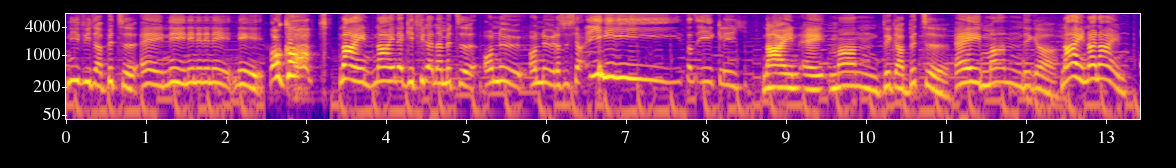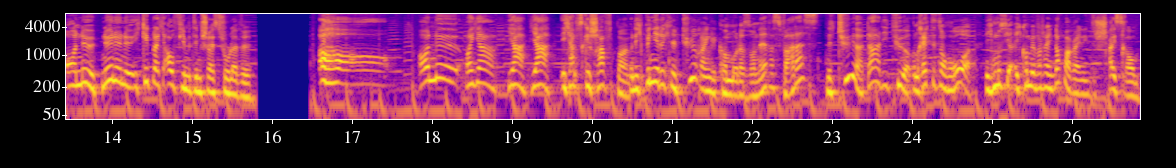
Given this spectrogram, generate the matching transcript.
nie wieder, bitte. Ey, nee, nee, nee, nee, nee, nee. Oh Gott! Nein, nein, er geht wieder in der Mitte. Oh nö, oh nö, das ist ja... Ist das eklig. Nein, ey, Mann, Digga, bitte. Ey, Mann, Digga. Nein, nein, nein. Oh nö, nö, nö, nö. Ich gebe gleich auf hier mit dem scheiß True-Level. Oh, Oh nö, oh ja, ja, ja, ich hab's geschafft, Mann. Und ich bin hier durch eine Tür reingekommen oder so, ne? Was war das? Eine Tür, da, die Tür. Und rechts ist noch ein Rohr. Ich muss hier, ich komme hier wahrscheinlich nochmal rein in diesen Scheißraum.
